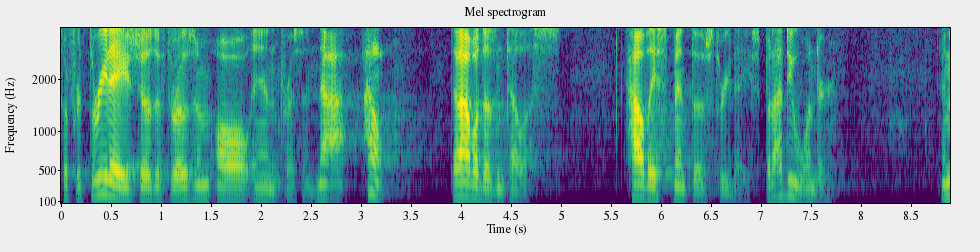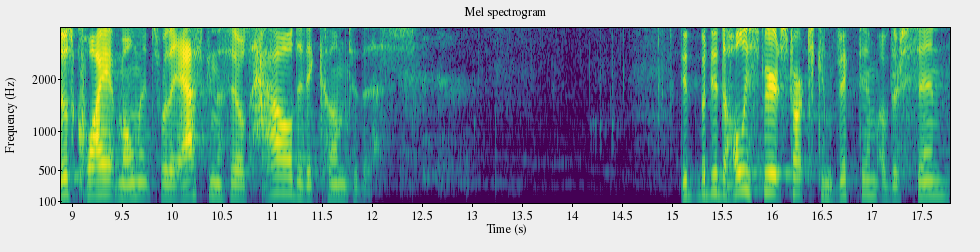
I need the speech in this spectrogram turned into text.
So for three days, Joseph throws them all in prison. Now, I don't, the Bible doesn't tell us how they spent those three days, but I do wonder. In those quiet moments where they asking themselves, how did it come to this? Did, but did the Holy Spirit start to convict them of their sin?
